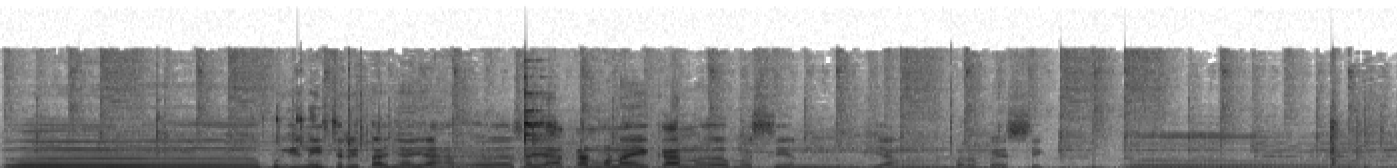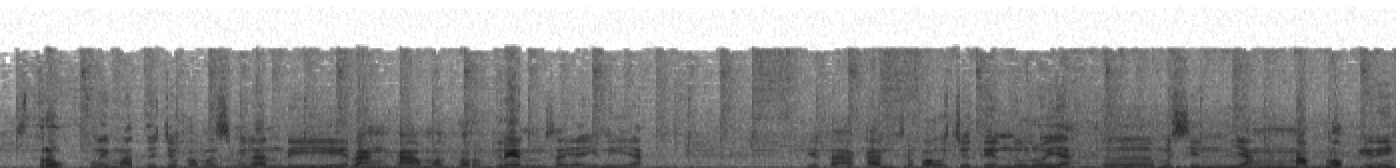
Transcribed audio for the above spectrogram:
Eh, begini ceritanya ya. Eh, Saya akan menaikkan eh, mesin yang berbasic stroke 57,9 di rangka motor grand saya ini ya kita akan coba ucutin dulu ya eh, mesin yang naplok ini.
